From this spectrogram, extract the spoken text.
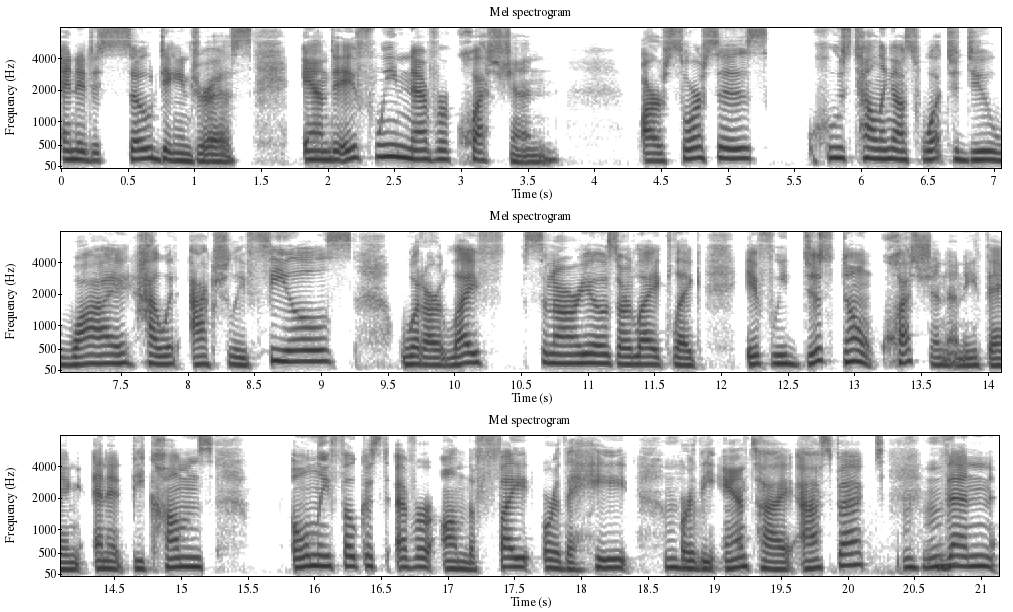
and it is so dangerous. And if we never question our sources, who's telling us what to do, why, how it actually feels, what our life scenarios are like. Like, if we just don't question anything and it becomes only focused ever on the fight or the hate or Mhm. the anti aspect, Mhm. then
